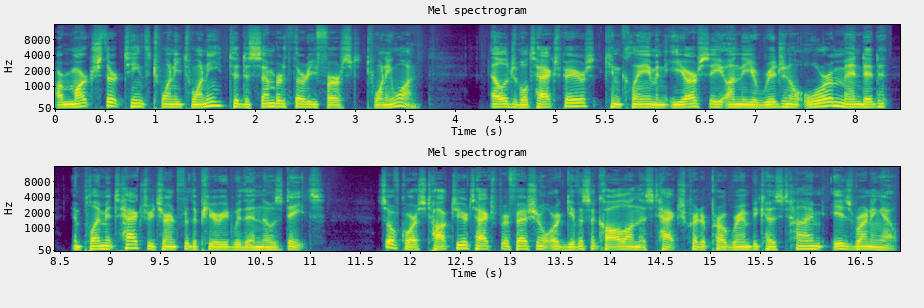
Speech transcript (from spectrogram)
are March 13th, 2020 to December 31st, 21. Eligible taxpayers can claim an ERC on the original or amended employment tax return for the period within those dates. So, of course, talk to your tax professional or give us a call on this tax credit program because time is running out.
